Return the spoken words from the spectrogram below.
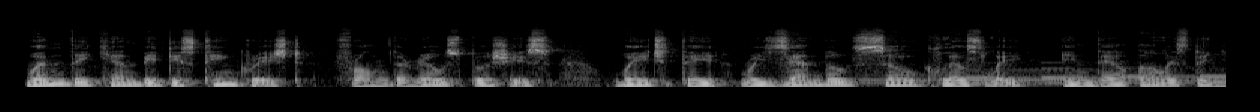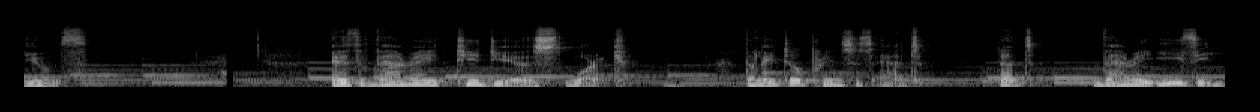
when they can be distinguished from the rose bushes which they resemble so closely in their earliest youth. It is very tedious work, the little princess said, but very easy.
